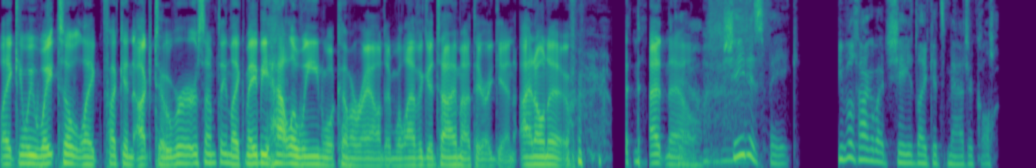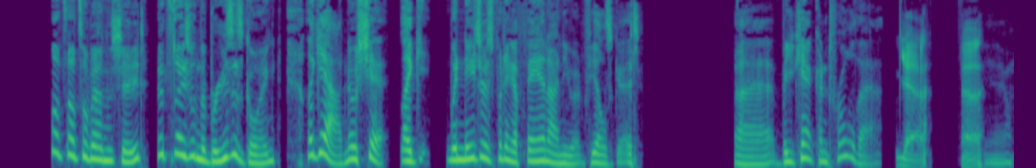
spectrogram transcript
like can we wait till like fucking October or something? Like, maybe Halloween will come around and we'll have a good time out there again. I don't know. Not now. yeah. Shade is fake. People talk about shade like it's magical. Well, it's not so bad in the shade. It's nice when the breeze is going. Like, yeah, no shit. Like when nature's putting a fan on you, it feels good. Uh, but you can't control that. Yeah. Uh, know?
